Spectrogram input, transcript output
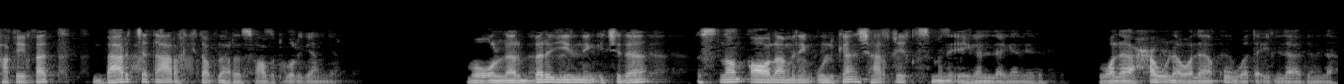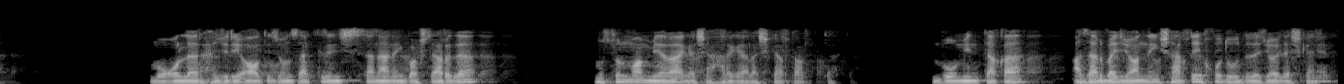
haqiqat barcha tarix kitoblarida sobit bo'lgandir. Mo'g'ullar bir yilning ichida islom olamining ulkan sharqiy qismini egallagan edi. Vala havla vala quvvata illa billah. Mo'g'ullar hijriy 618 sananing boshlarida musulmon meraga shahriga lashkar tortdi. Bu mintaqa ozarbayjonning sharqiy hududida joylashgan edi.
